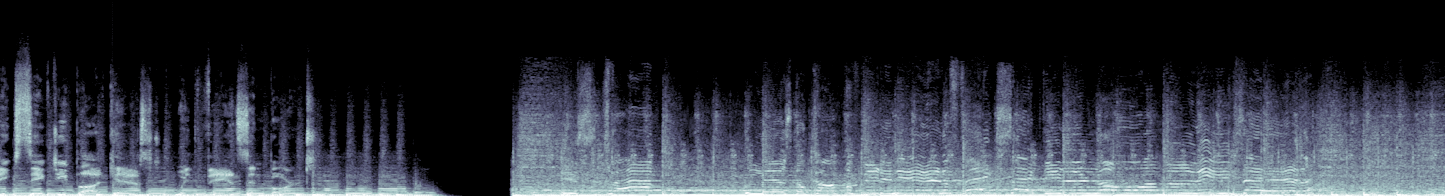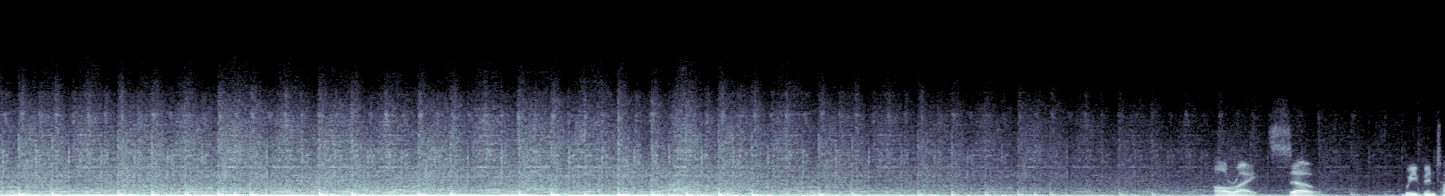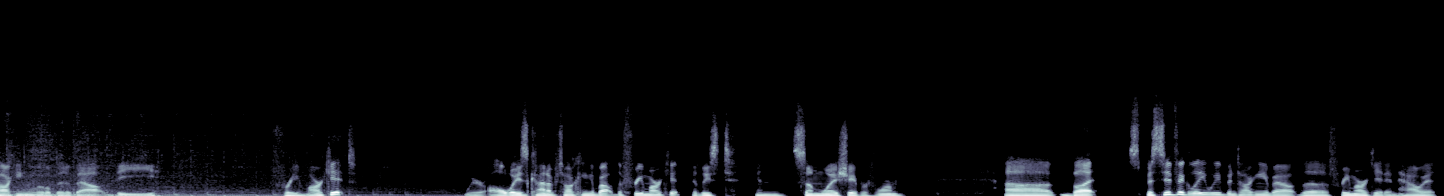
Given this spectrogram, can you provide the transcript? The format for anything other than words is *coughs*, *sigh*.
Bike Safety Podcast with Vance and Bart. It's a trap. There's no comfort fitting in a fake safety that no one believes in. All right. So we've been talking a little bit about the free market. We're always kind of talking about the free market, at least in some way, shape, or form. Uh, but specifically, we've been talking about the free market and how it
